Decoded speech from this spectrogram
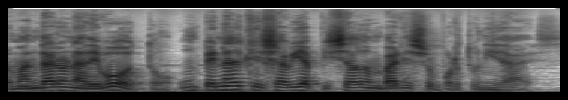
Lo mandaron a Devoto, un penal que ya había pisado en varias oportunidades.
